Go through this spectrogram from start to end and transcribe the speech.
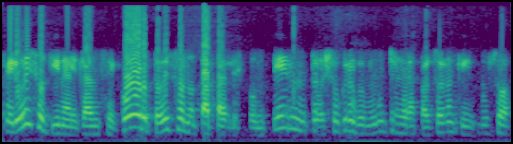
Pero eso tiene alcance corto, eso no tapa el descontento. Yo creo que muchas de las personas que incluso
